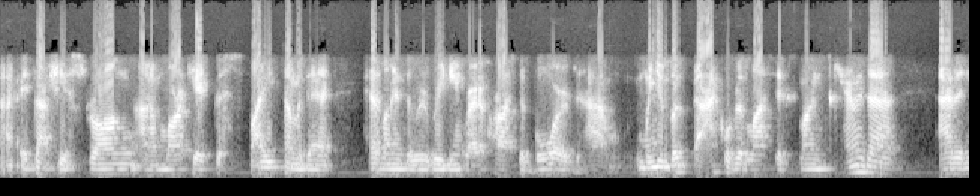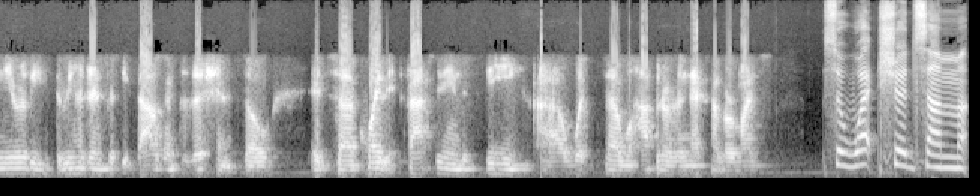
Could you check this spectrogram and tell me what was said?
Uh, it's actually a strong uh, market despite some of the headlines that we're reading right across the board. Um, when you look back over the last six months, Canada added nearly 350,000 positions. So it's uh, quite fascinating to see uh, what uh, will happen over the next number of months. So, what should some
